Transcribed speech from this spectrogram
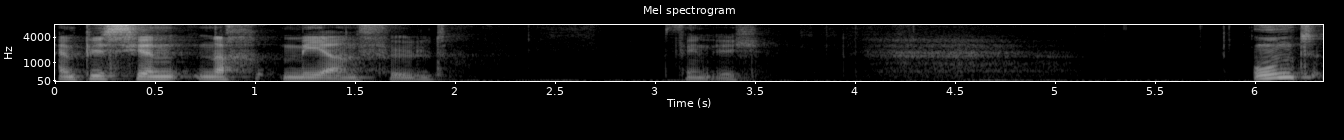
ein bisschen nach mehr anfühlt, finde ich. Und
